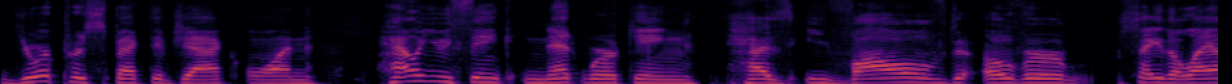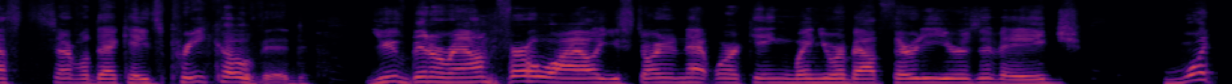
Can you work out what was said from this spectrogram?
your perspective, Jack, on how you think networking has evolved over, say, the last several decades pre COVID. You've been around for a while. You started networking when you were about 30 years of age. What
